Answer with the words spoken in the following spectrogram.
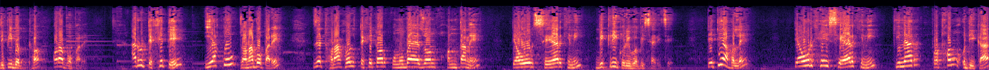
লিপিবদ্ধ কৰাব পাৰে। আৰু তেখেতে ইয়াকো জনাব পাৰে যে ধৰা হ'ল তেখেতৰ কোনোবা এজন সন্তানে তেওঁৰ শ্বেয়াৰখিনি বিক্ৰী কৰিব বিচাৰিছে। তেতিয়াহ'লে তেওঁৰ সেই শ্বেয়াৰখিনি কিনাৰ প্ৰথম অধিকাৰ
